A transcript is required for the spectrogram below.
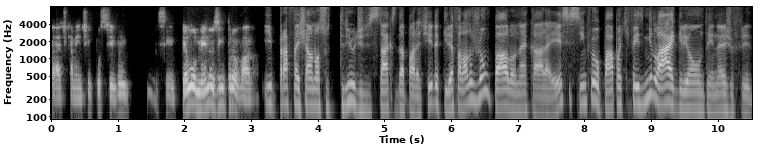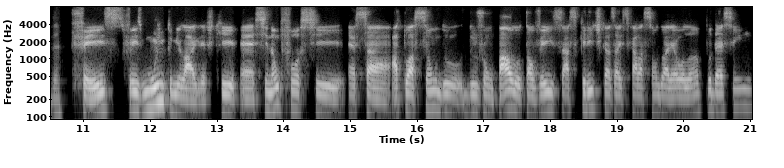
praticamente impossível Sim, pelo menos improvável. E para fechar o nosso trio de destaques da partida, queria falar do João Paulo, né, cara? Esse sim foi o Papa que fez milagre ontem, né, Jufrida? Fez, fez muito milagre. Acho que é, se não fosse essa atuação do, do João Paulo, talvez as críticas à escalação do Ariel Holan pudessem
